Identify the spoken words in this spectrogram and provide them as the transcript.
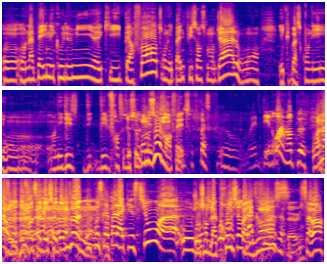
on, on n'a pas une économie euh, qui est hyper forte on n'est pas une puissance mondiale on- et puis parce qu'on est on, on est des, des, des Français de seconde des- zone en fait Surtout parce qu'on est des noirs un peu. voilà on est des Français de seconde On ne zone poserait pas la question euh, aux gens, aux gens de la Creuse, par la exemple. Bah oui. Ça va.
